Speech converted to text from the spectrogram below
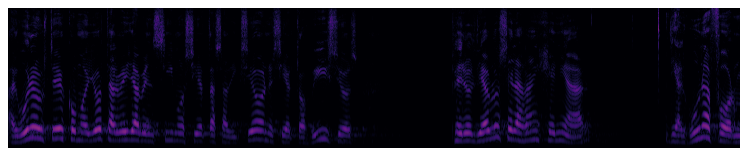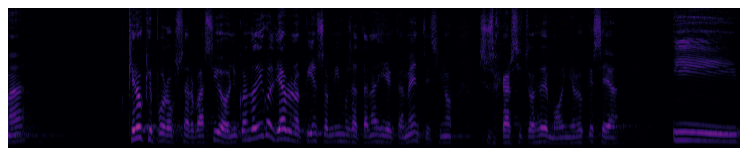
Algunos de ustedes como yo tal vez ya vencimos ciertas adicciones, ciertos vicios, pero el diablo se las va a ingeniar de alguna forma, creo que por observación, y cuando digo el diablo no pienso el mismo Satanás directamente, sino sus ejércitos de demonios, lo que sea, y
